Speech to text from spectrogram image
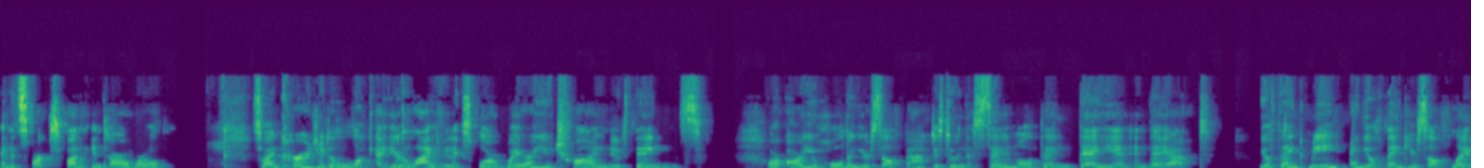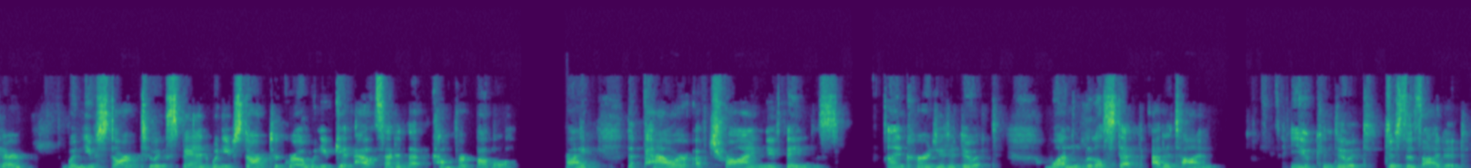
And it sparks fun into our world. So I encourage you to look at your life and explore where are you trying new things? Or are you holding yourself back just doing the same old thing day in and day out? You'll thank me and you'll thank yourself later when you start to expand, when you start to grow, when you get outside of that comfort bubble, right? The power of trying new things. I encourage you to do it. One little step at a time. You can do it just as I did.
